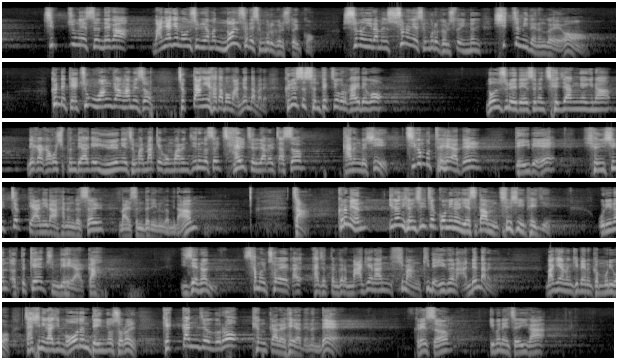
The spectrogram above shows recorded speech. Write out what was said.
집중해서 내가 만약에 논술이라면 논술의 승부를 걸 수도 있고 수능이라면 수능의 승부를 걸 수도 있는 시점이 되는 거예요. 근데 대충 우왕장하면서 적당히 하다 보면 안 된단 말이에요. 그래서 선택적으로 가야 되고 논술에 대해서는 최장력이나 내가 가고 싶은 대학의 유형에 정말 맞게 공부하는지 이런 것을 잘 전략을 짜서 가는 것이 지금부터 해야 될 대입의 현실적 대안이다 하는 것을 말씀드리는 겁니다. 자, 그러면 이런 현실적 고민을 위해서 다음 72페이지. 우리는 어떻게 준비해야 할까? 이제는 3월 초에 가, 졌던 그런 막연한 희망, 기대, 이건 안 된다는 거예요. 막연한 기대는 건물이고 자신이 가진 모든 대인 요소를 객관적으로 평가를 해야 되는데 그래서 이번에 저희가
